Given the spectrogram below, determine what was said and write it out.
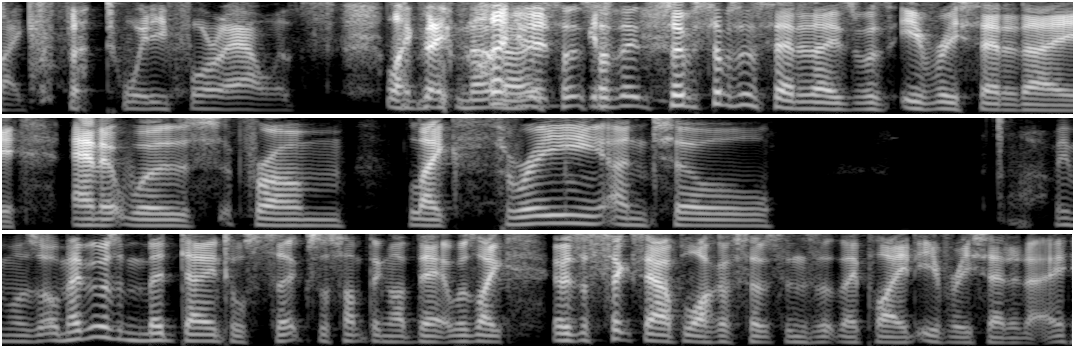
like for twenty four hours. Like they no, played no. it. So, so the Super Simpsons Saturdays was every Saturday, and it was from like three until. When was it? Or maybe it was midday until six or something like that. It was like it was a six-hour block of Simpsons that they played every Saturday,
